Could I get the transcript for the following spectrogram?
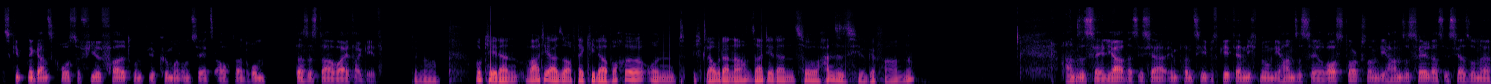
Es gibt eine ganz große Vielfalt und wir kümmern uns ja jetzt auch darum, dass es da weitergeht. Genau. Okay, dann wart ihr also auf der Kieler Woche und ich glaube, danach seid ihr dann zu Hanseshiel gefahren, ne? Hansesail, ja, das ist ja im Prinzip, es geht ja nicht nur um die Hansesail Rostock, sondern die Hansesail, das ist ja so eine,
